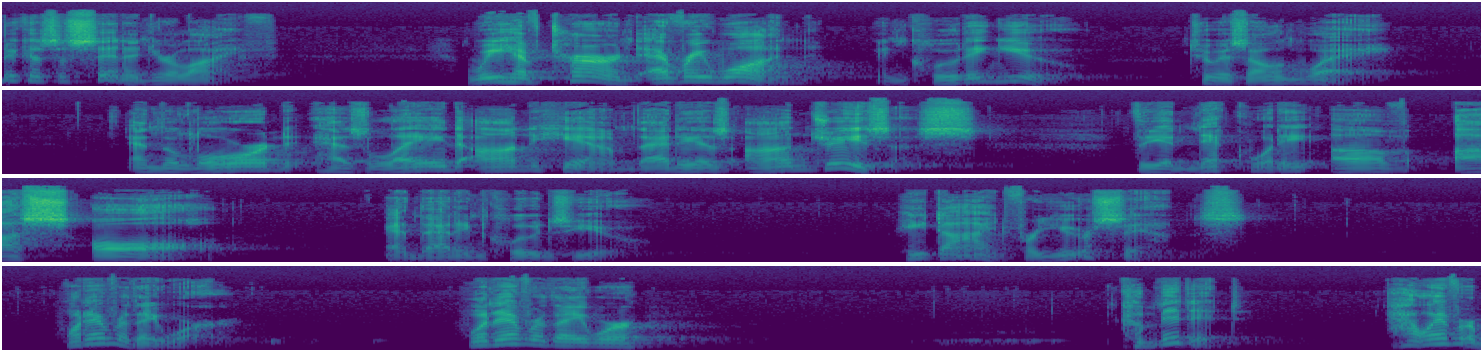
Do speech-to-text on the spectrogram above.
because of sin in your life. We have turned every one, including you, to his own way. And the Lord has laid on him, that is, on Jesus, the iniquity of us all, and that includes you. He died for your sins, whatever they were, whatever they were committed, however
